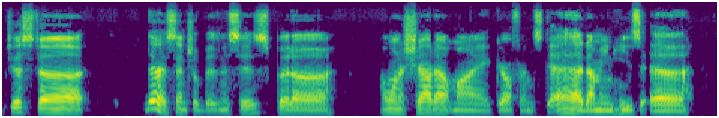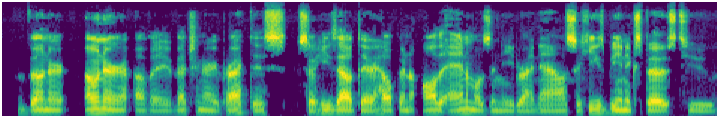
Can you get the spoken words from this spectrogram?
just uh, they're essential businesses, but uh, I want to shout out my girlfriend's dad. I mean, he's a owner owner of a veterinary practice, so he's out there helping all the animals in need right now. So he's being exposed to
